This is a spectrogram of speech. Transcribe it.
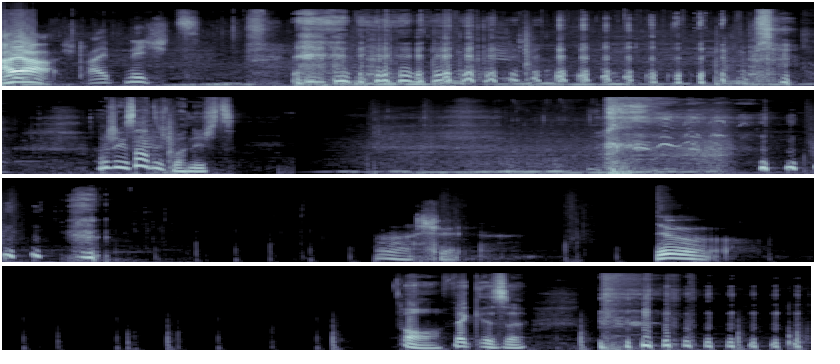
Ah ja, ich treib nichts. Hab ich gesagt, ich mach nichts. Ah, schön. So. Oh, weg ist sie.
